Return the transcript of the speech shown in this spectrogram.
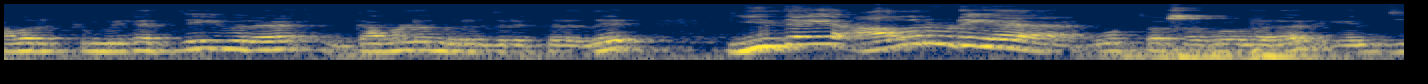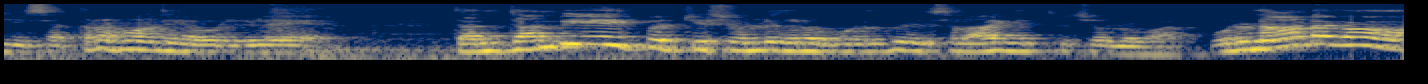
அவருக்கு மிக தீவிர கவனம் இருந்திருக்கிறது. இதை அவருடைய மூத்த சகோதரர் எம்ஜி சக்கரபாணி அவர்களே தன் தம்பியை பற்றி சொல்லுகிற பொழுது சிலாகித்து சொல்லுவார். ஒரு நாடகம்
